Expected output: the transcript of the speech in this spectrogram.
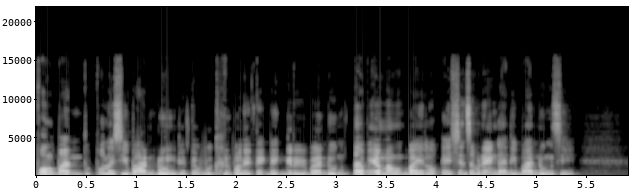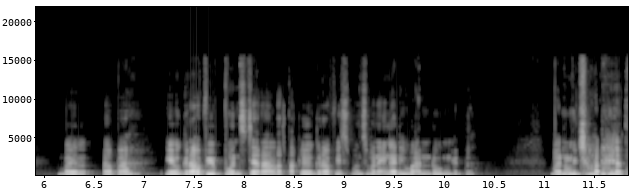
Polban tuh polisi Bandung gitu bukan Politeknik Negeri Bandung. Tapi emang by location sebenarnya nggak di Bandung sih. By apa geografi pun secara letak geografis pun sebenarnya nggak di Bandung gitu. Bandung coret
